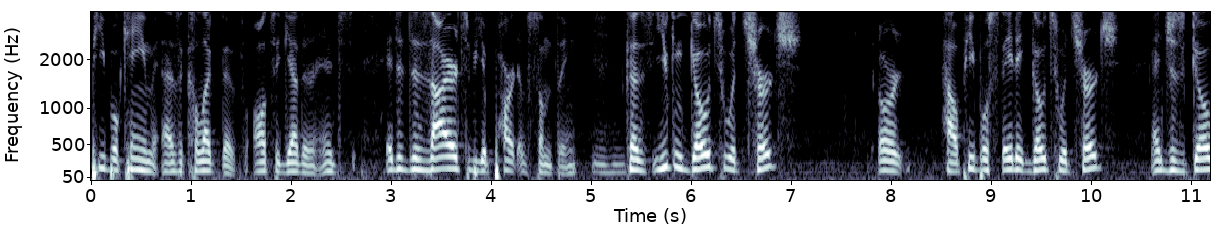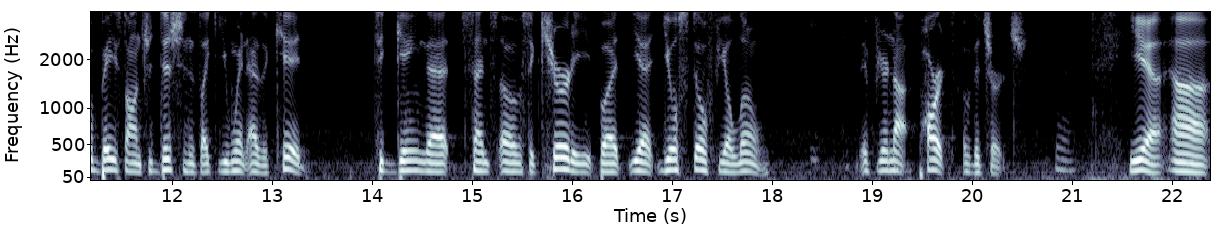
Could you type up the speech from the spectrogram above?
people came as a collective all together. And it's, it's a desire to be a part of something because you can go to a church or how people stated go to a church and just go based on traditions like you went as a kid to gain that sense of security, but yet you'll still feel alone if you're not part of the church. Yeah, uh,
